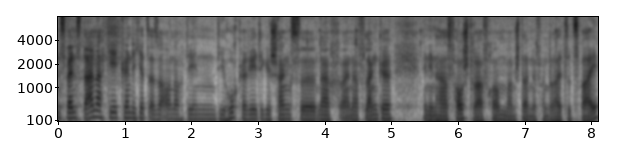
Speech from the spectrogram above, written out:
es danach geht, könnte ich jetzt also auch noch den, die hochkarätige Chance äh, nach einer Flanke in den HSV-Strafraum beim Stande von 3 zu 2.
